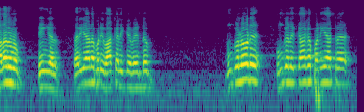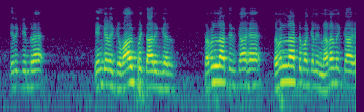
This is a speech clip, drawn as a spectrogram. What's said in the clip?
மலரவும் நீங்கள் சரியானபடி வாக்களிக்க வேண்டும். உங்களோடு உங்களுக்காக பணியாற்ற இருக்கின்ற எங்களுக்கு வாய்ப்பை தாருங்கள். தமிழ்நாட்டிற்காக தமிழ்நாட்டு மக்களின் நலனுக்காக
